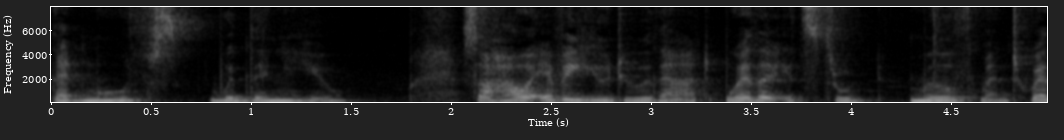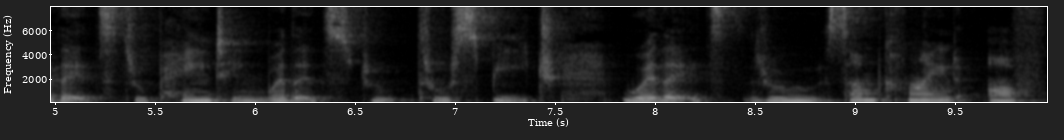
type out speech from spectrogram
that moves within you. So, however you do that, whether it's through movement, whether it's through painting, whether it's through, through speech, whether it's through some kind of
